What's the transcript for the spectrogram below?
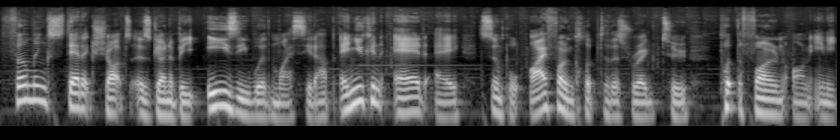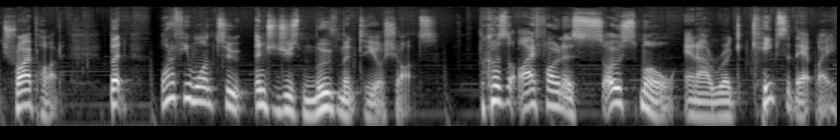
filming static shots is going to be easy with my setup, and you can add a simple iPhone clip to this rig to put the phone on any tripod. But what if you want to introduce movement to your shots? Because the iPhone is so small and our rig keeps it that way,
